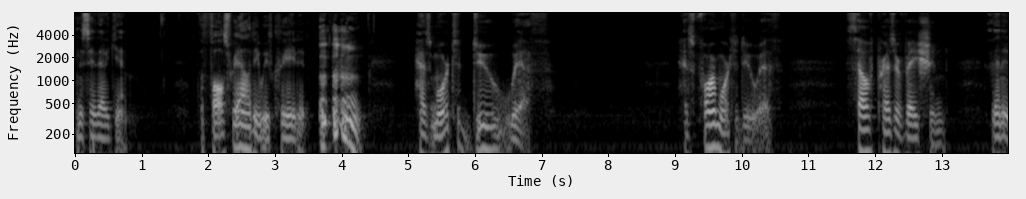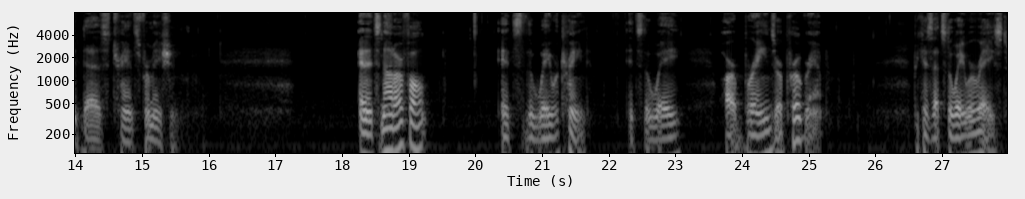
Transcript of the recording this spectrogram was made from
Let me say that again. The false reality we've created has more to do with, has far more to do with self preservation than it does transformation. And it's not our fault, it's the way we're trained, it's the way our brains are programmed, because that's the way we're raised.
